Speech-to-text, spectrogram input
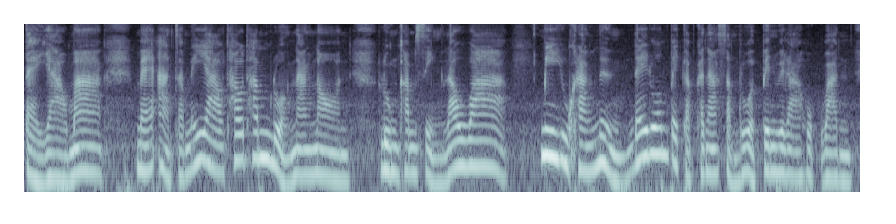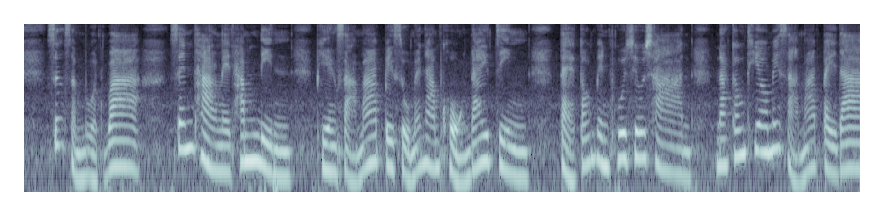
แต่ยาวมาก แม้อาจจะไม่ยาวเท่าถ้ำหลวงนางนอน ลุงคำสิงเล่าว่า มีอยู่ครั้งหนึ่งได้ร่วมไปกับคณะสำรวจเป็นเวลา 6 วัน ซึ่งสำรวจว่าเส้นทางในถ้ำดิน เพียงสามารถไปสู่แม่น้ำโขงได้จริง แต่ต้องเป็นผู้เชี่ยวชาญ นักท่องเที่ยวไม่สามารถไปได้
